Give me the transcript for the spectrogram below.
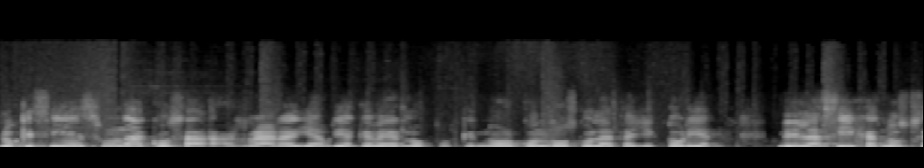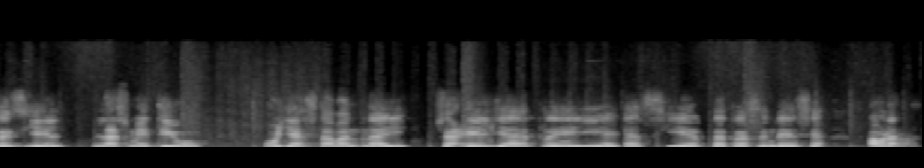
Lo que sí es una cosa rara y habría que verlo porque no conozco la trayectoria de las hijas, no sé si él las metió o ya estaban ahí, o sea, él ya traía cierta trascendencia. Ahora,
